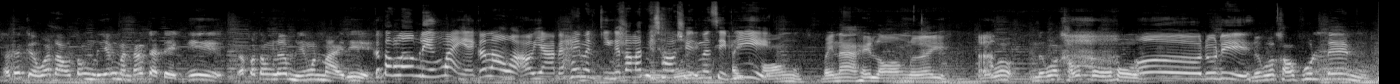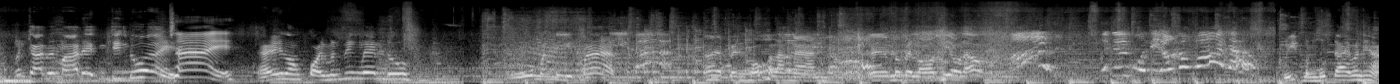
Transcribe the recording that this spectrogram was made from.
แล้วถ้าเกิดว่าเราต้องเลี้ยงมันตั้งแต่เด็กนี่เราก็ต้องเริ่มเลี้ยงมันใหม่ดิก็ต้องเริ่มเลี้ยงใหม่ไงก็เราอะเอายาไปให้มันกินก็ต้องรับผิดชอบชีวิตมันสิพี่ ไอ้ทองไม่น่าให้ลองเลย นึกว่านึกว่าเขาโกหกเออดูดิ นึกว่าเขาพูดเล่น มันกลายเป็นหมาเด็กจริงๆด้วยใช่ไหนลองปล่อยมันวิ่งเล่นดูโอ้มันดีดมากน่าจะเป็นเพราะพลังงาน เออมันไปรอเที่ยวแล้วไม่ได้หัวเดียวต้องบ้านอะวิมันมุดได้ปะเนี่ย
